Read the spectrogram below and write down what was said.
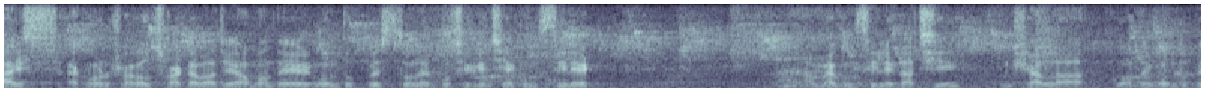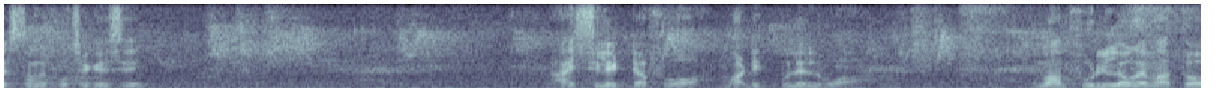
গাইস এখন সকাল ছয়টা বাজে আমাদের গন্তব্যস্থলে পৌঁছে গেছি এখন সিলেট। আমি এখন সিলেট আছি ইনশাল্লাহ আমাদের গন্তব্যস্থলে পৌঁছে গেছি। আই সিলেটটা ফোয়া মাটির পুলে লোয়া। মা ফুড়ির লগে মাতো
